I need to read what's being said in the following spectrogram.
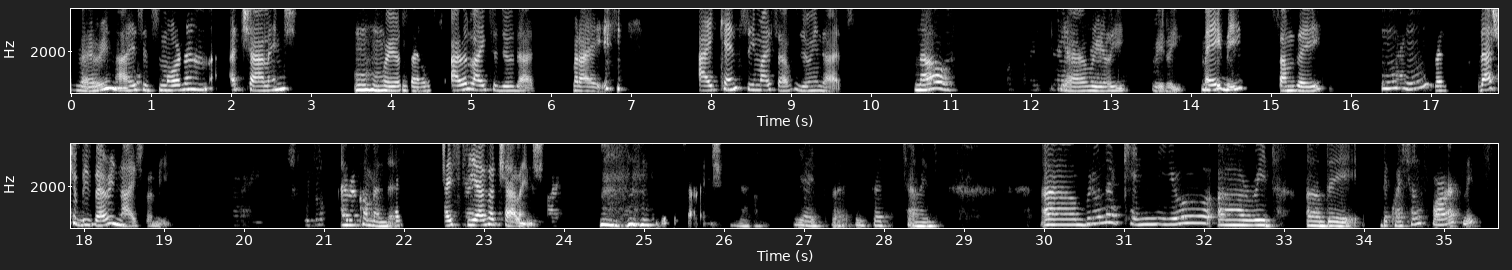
Very nice. It's more than a challenge Mhm. for yourself. I would like to do that, but I I can't see myself doing that. No, Yeah, really, really. Maybe someday. Mhm. That should be very nice for me. I recommend it. I see as a challenge. Challenge. Yeah, yeah, it's a it's a challenge. Um, Bruna, can you uh, read uh, the the question for, please?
